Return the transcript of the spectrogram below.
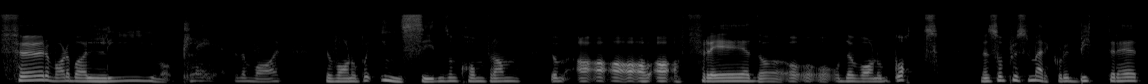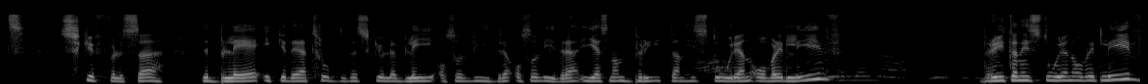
før var det bare liv og glede. Det var, det var noe på innsiden som kom fram av, av, av, av fred, og, og, og, det var noe godt. Men så plutselig merker du bitterhet, skuffelse. Det ble ikke det jeg trodde det skulle bli, osv., osv. Jesu navn, bryt den historien over ditt liv. Bryt den historien over ditt liv.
